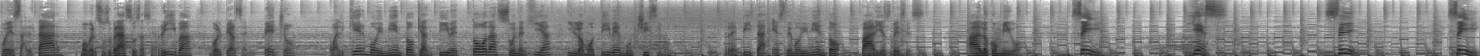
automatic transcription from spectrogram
Puede saltar, mover sus brazos hacia arriba, golpearse en el pecho, cualquier movimiento que active toda su energía y lo motive muchísimo. Repita este movimiento varias veces. Hágalo conmigo. Sí. Yes. Sí. Sí.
